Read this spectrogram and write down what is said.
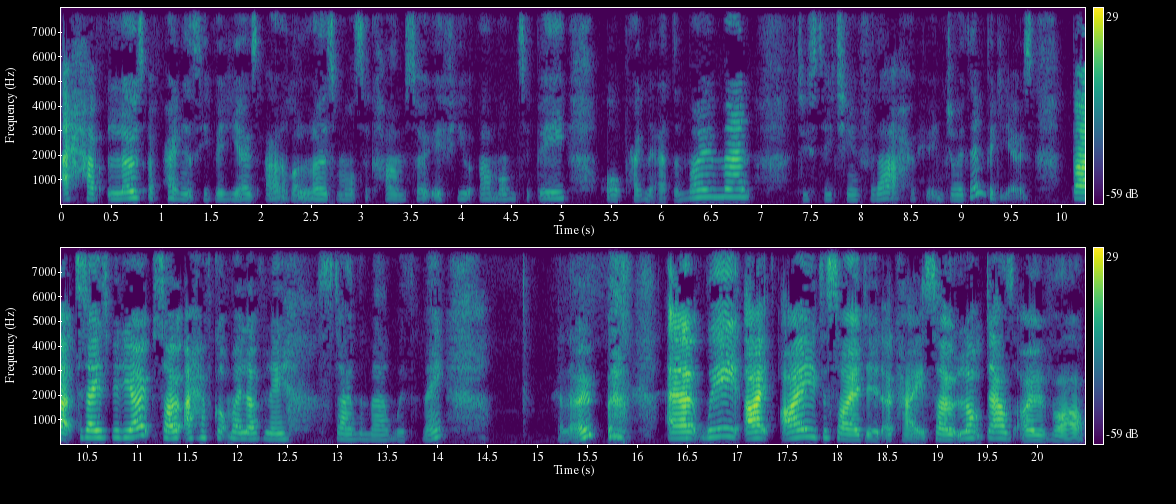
I have loads of pregnancy videos and i've got loads more to come so if you are mom to be or pregnant at the moment do stay tuned for that. I hope you enjoy them videos. But today's video so i have got my lovely stan the man with me. Hello. Uh we i i decided okay so lockdown's over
